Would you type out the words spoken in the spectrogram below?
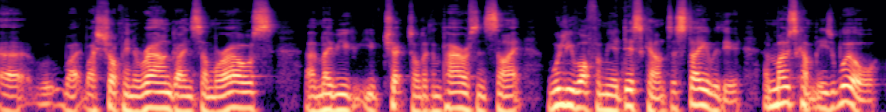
uh, by, by, shopping around, going somewhere else. Uh, maybe you, have checked on a comparison site. Will you offer me a discount to stay with you? And most companies will.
